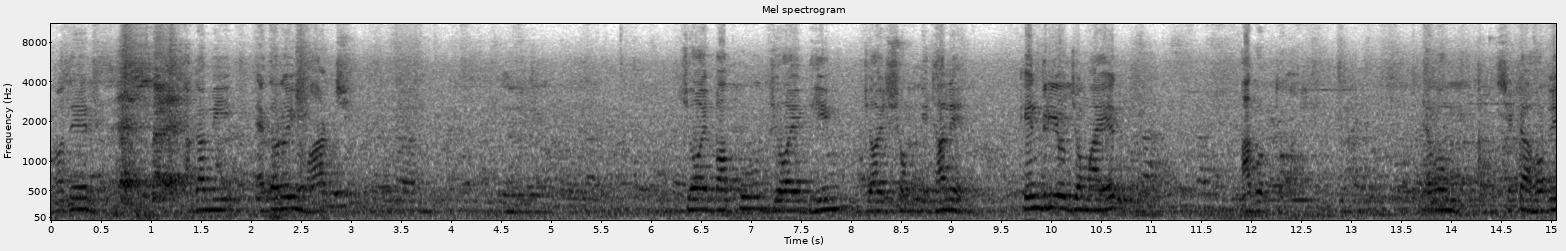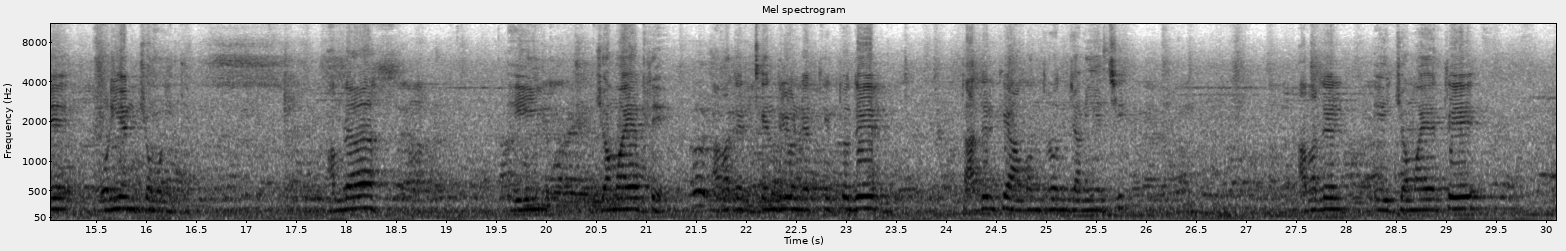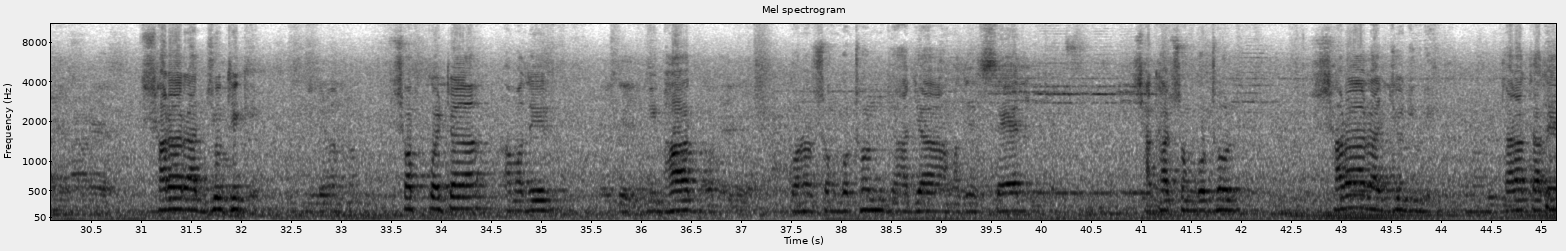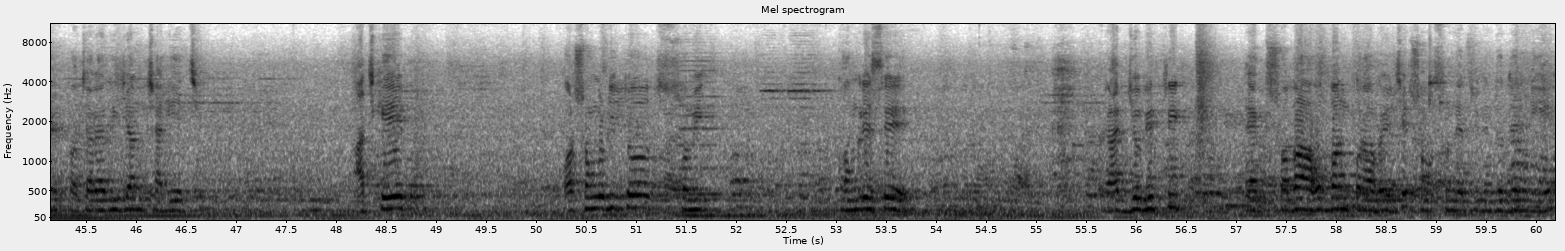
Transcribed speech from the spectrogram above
আমাদের আগামী এগারোই মার্চ, জয় বাপু, জয় ভীম, জয় সংবিধানে কেন্দ্রীয় জমায়েত আগরতলা। এবং সেটা হবে ওরিয়েন্ট চমনিতে। আমরা এই জমায়েতে আমাদের কেন্দ্রীয় নেতৃত্বদের তাদেরকে আমন্ত্রণ জানিয়েছি। আমাদের এই জমায়েতে সারা রাজ্য থেকে সব কয়টা আমাদের বিভাগ, গণসংগঠন, যা যা আমাদের সেল, শাখা সংগঠন, সারা রাজ্য জুড়ে তারা তাদের প্রচারাভিযান চালিয়েছে। আজকে অসংগঠিত শ্রমিক কংগ্রেসে রাজ্যভিত্তিক এক সভা আহ্বান করা হয়েছে সমস্ত নেতৃবৃন্দদের নিয়ে।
